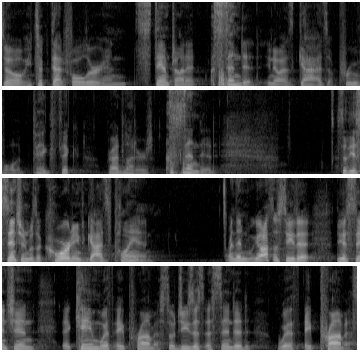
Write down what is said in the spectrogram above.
So he took that folder and stamped on it, ascended, you know, as God's approval, the big, thick red letters, ascended. So the ascension was according to God's plan. And then we also see that the ascension it came with a promise. So Jesus ascended with a promise.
